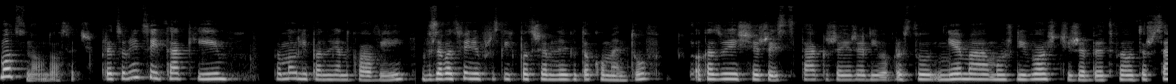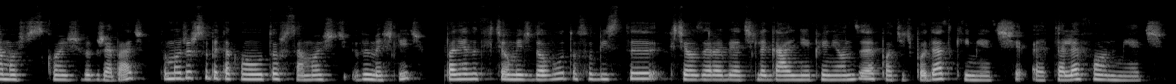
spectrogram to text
mocną dosyć. Pracownicy i taki pomogli panu Jankowi w załatwieniu wszystkich potrzebnych dokumentów. Okazuje się, że jest tak, że jeżeli po prostu nie ma możliwości, żeby twoją tożsamość skądś wygrzebać, to możesz sobie taką tożsamość wymyślić Pan Janek chciał mieć dowód osobisty, chciał zarabiać legalnie pieniądze, płacić podatki, mieć e, telefon, mieć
